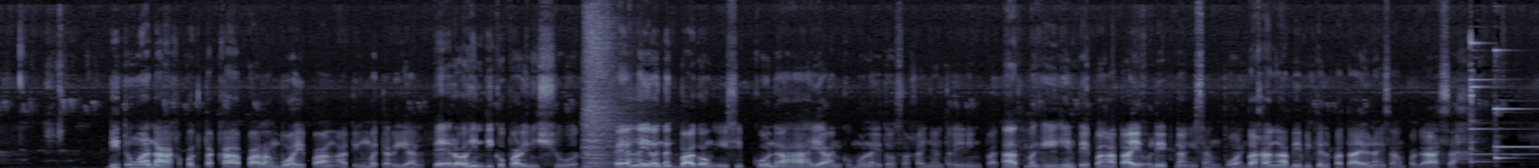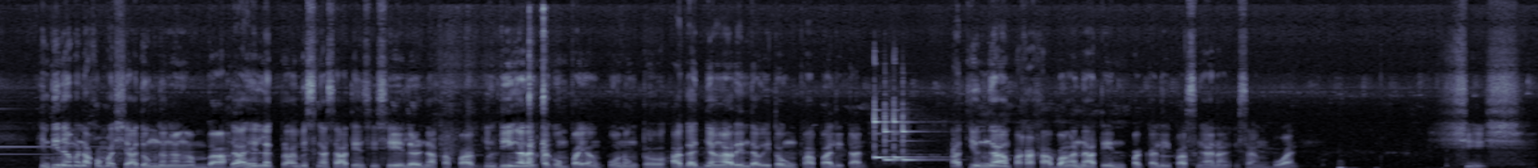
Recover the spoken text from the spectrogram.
Dito nga nakakapagtaka parang buhay pa ang ating material. Pero hindi ko pa rin sure. Kaya ngayon nagbago ang isip ko na hahayaan ko muna ito sa kanyang training pot. At maghihintay pa nga tayo ulit ng isang buwan. Baka nga bibigyan pa tayo ng isang pag-asa. Hindi naman ako masyadong nangangamba dahil nag-promise nga sa atin si seller na kapag hindi nga nagtagumpay ang punong to, agad niya nga rin daw itong papalitan. At yun nga ang pakakaabangan natin pagkalipas nga ng isang buwan. Sheesh.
